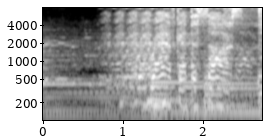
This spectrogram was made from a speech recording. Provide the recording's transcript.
Rav got the sauce.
